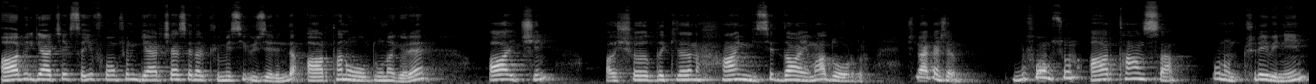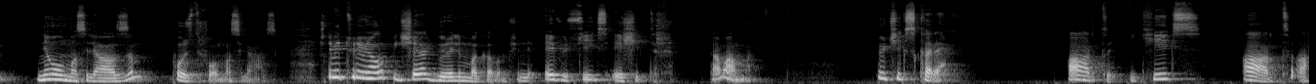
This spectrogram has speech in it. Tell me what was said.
A bir gerçek sayı fonksiyonun gerçel sayılar kümesi üzerinde artan olduğuna göre A için aşağıdakilerden hangisi daima doğrudur? Şimdi arkadaşlarım bu fonksiyon artansa bunun türevinin ne olması lazım? Pozitif olması lazım. Şimdi bir türevini alıp bir şeyler görelim bakalım. Şimdi f üssü x eşittir. Tamam mı? 3x kare artı 2x artı a.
